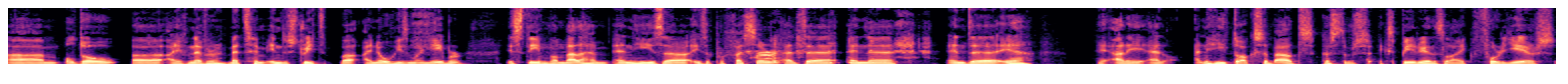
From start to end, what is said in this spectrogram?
Um, although uh, I have never met him in the street, but I know he's my neighbor. Is Steven van Belleghem, and he's uh, he's a professor at uh, and uh, and uh, yeah, and and he talks about customer experience like for years,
